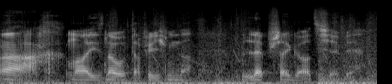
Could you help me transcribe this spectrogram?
Ach, no i znowu trafiliśmy na lepszego od siebie.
